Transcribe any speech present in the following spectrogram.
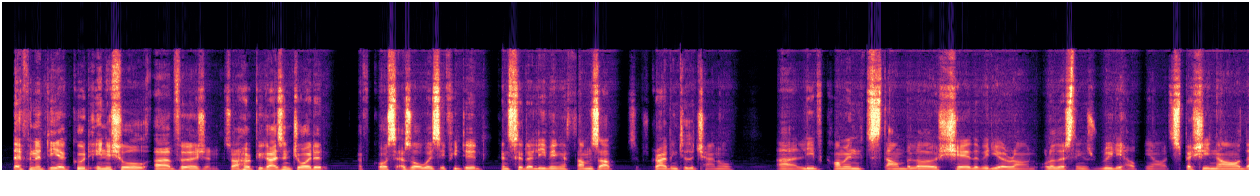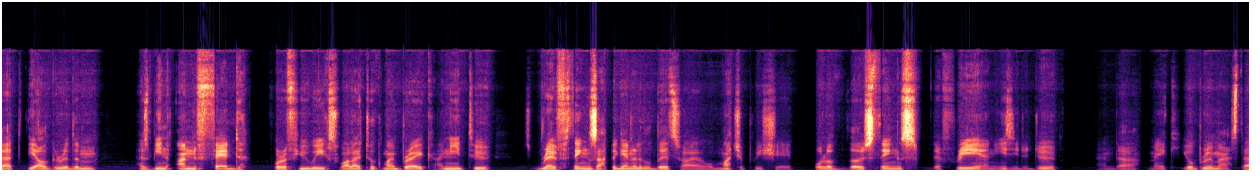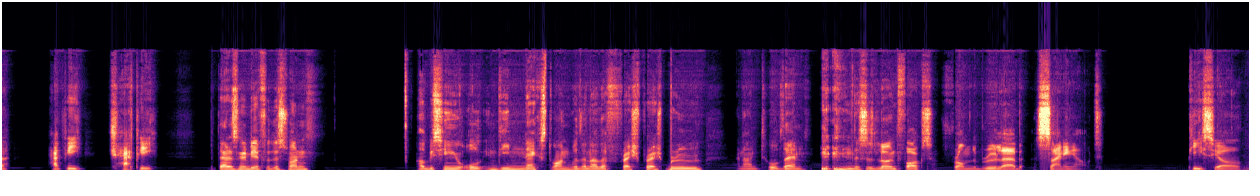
definitely a good initial uh, version. So I hope you guys enjoyed it. Of course, as always, if you did, consider leaving a thumbs up, subscribing to the channel, uh, leave comments down below, share the video around. All of those things really help me out, especially now that the algorithm has been unfed for a few weeks while I took my break. I need to rev things up again a little bit. So I'll much appreciate all of those things. They're free and easy to do and uh, make your brewmaster happy chappy. But that is going to be it for this one. I'll be seeing you all in the next one with another fresh, fresh brew. And until then, this is Lone Fox from the Brew Lab signing out. Peace, y'all.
